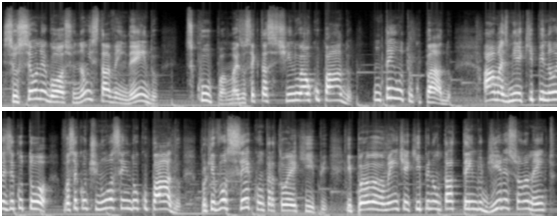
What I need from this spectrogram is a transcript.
se o seu negócio não está vendendo, Desculpa, mas você que está assistindo é o culpado. Não tem outro culpado. Ah, mas minha equipe não executou. Você continua sendo o culpado, porque você contratou a equipe e provavelmente a equipe não está tendo direcionamento.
